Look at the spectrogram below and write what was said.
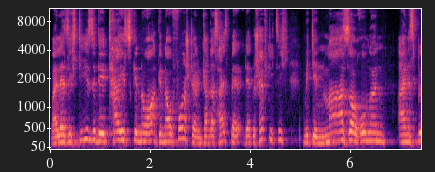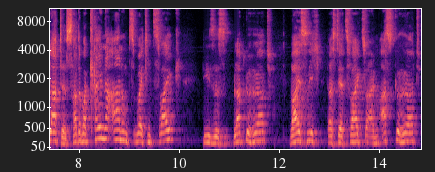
weil er sich diese Details genau, genau vorstellen kann. Das heißt, der beschäftigt sich mit den Maserungen eines Blattes, hat aber keine Ahnung, zu welchem Zweig dieses Blatt gehört, weiß nicht, dass der Zweig zu einem Ast gehört,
